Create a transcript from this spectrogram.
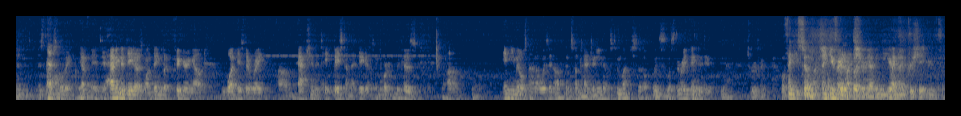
and is that Absolutely, yep, it, having the data is one thing, but figuring out what is the right, um, action to take based on that data is important, because, um, an email is not always enough, and sometimes an email is too much, so what's, what's the right thing to do? Yeah, terrific. Well, thank you so much. Thank you very It's much. been a pleasure having you here, and I appreciate your insight.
